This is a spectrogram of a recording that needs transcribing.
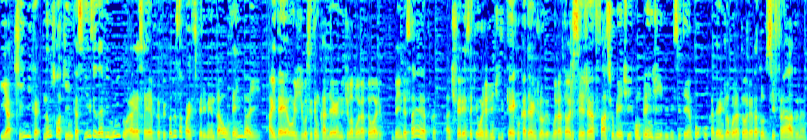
E a química, não só a química, a ciência deve muito a essa época, porque toda essa parte experimental vem daí. A ideia hoje de você ter um caderno de laboratório vem dessa época. A diferença é que hoje a gente quer que o caderno de laboratório seja facilmente compreendido. E nesse tempo, o caderno de laboratório era todo cifrado, né?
